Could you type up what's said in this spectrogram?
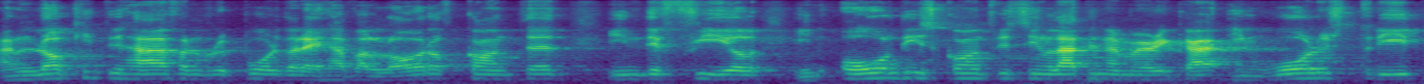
I'm lucky to have and report that I have a lot of content in the field in all these countries in Latin America, in Wall Street.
